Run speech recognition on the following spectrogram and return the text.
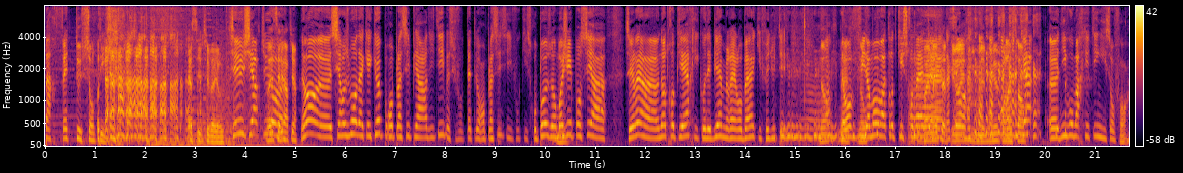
parfaite santé. Merci, Monsieur Bayrou. Salut, c'est Arthur. Ouais, salut Arthur. Non, euh, sérieusement, on a quelqu'un pour remplacer Pierre Arditi parce qu'il faut peut-être le remplacer s'il faut qu'il se repose. Moi, j'ai pensé à, c'est vrai, à un autre Pierre qui connaît bien Muriel Robin qui fait du thé. Non, non, euh, finalement, on va attendre qu'il se On remette. va mettre à- D'accord. ouais, mieux pour En l'instant. tout cas, euh, niveau marketing, ils sont forts.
